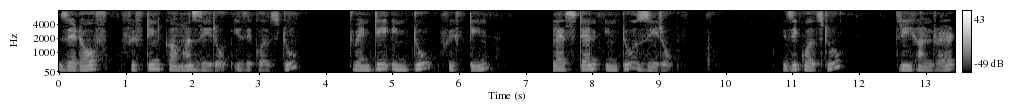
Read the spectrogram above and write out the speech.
z of 15 comma 0 is equals to 20 into 15 plus 10 into 0 is equals to 300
